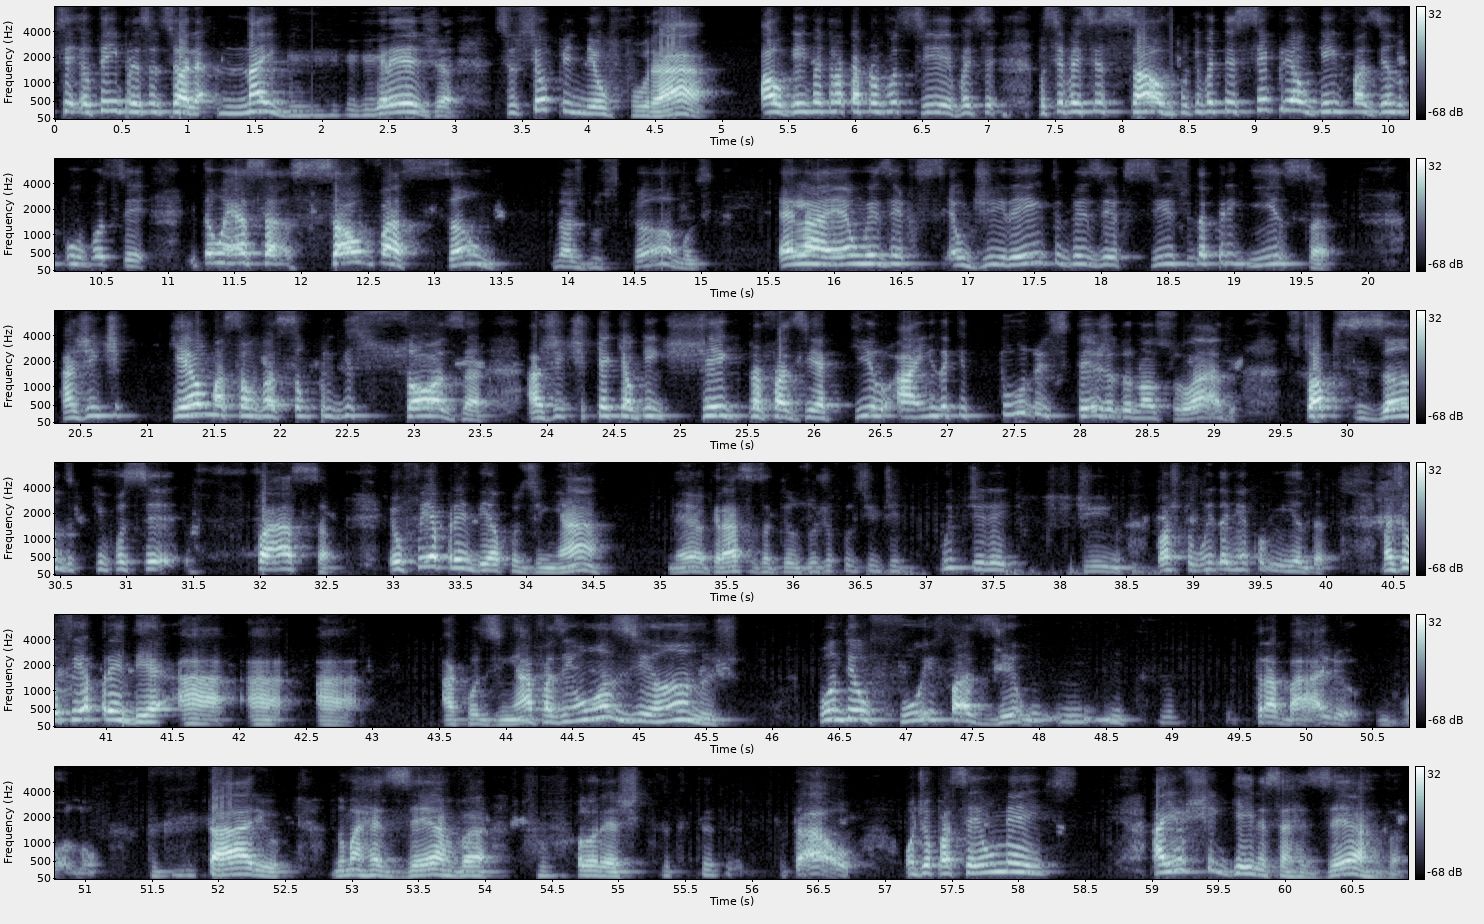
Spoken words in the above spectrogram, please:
eu tenho a impressão de, olha, na igreja, se o seu pneu furar, alguém vai trocar para você, vai ser, você vai ser salvo, porque vai ter sempre alguém fazendo por você. Então, essa salvação nós buscamos, ela é um exercício, é o direito do exercício da preguiça. A gente quer uma salvação preguiçosa, a gente quer que alguém chegue para fazer aquilo, ainda que tudo esteja do nosso lado, só precisando que você faça. Eu fui aprender a cozinhar né? Graças a Deus, hoje eu cozinho muito direitinho, gosto muito da minha comida. Mas eu fui aprender a, a, a, a cozinhar fazem 11 anos, quando eu fui fazer um, um, trabalho voluntário numa reserva florestal, onde eu passei um mês. Aí eu cheguei nessa reserva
